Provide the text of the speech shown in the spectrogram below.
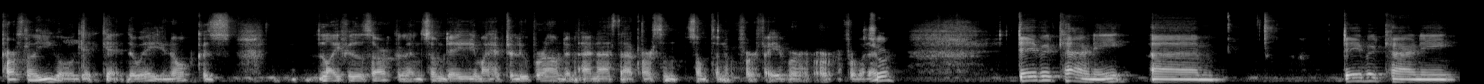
personal ego get get in the way, you know, because life is a circle, and someday you might have to loop around and, and ask that person something for a favor or for whatever. Sure. David Carney, um, David Carney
